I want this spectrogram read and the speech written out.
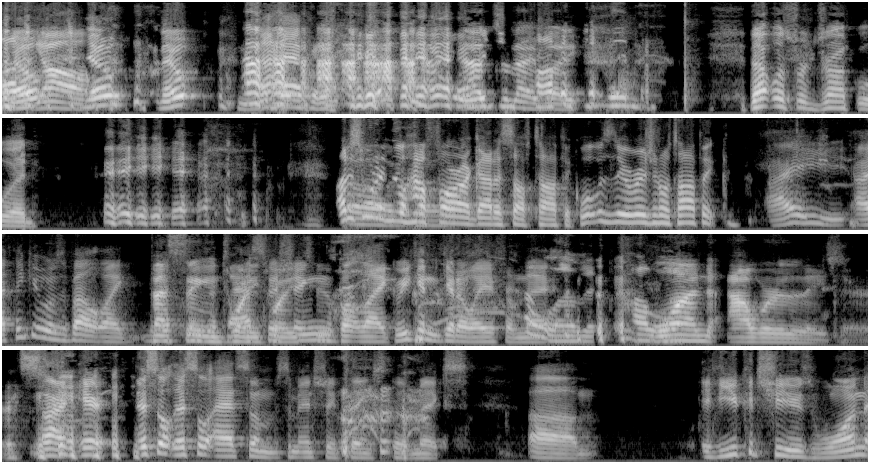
Nope. Y'all. Nope. Nope. Not happening. Tonight, buddy. that was for Drunkwood. Yeah. I just want Oh, to know how God. far I got us off topic. What was the original topic? I I think it was about like Best thing in and bass 2022. fishing, but like we can get away from I love it. I love it. One hour later. All right, here. This will this will add some some interesting things to the mix. Um, if you could choose one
